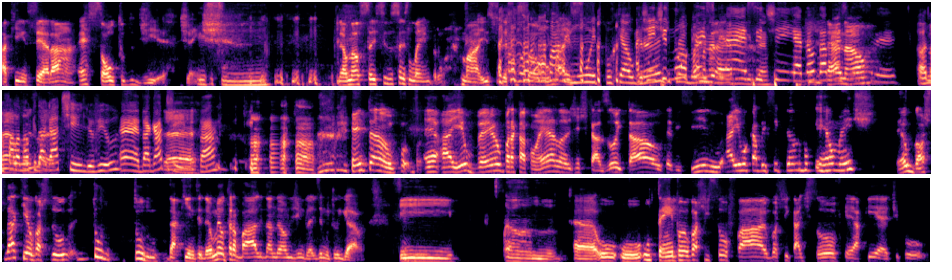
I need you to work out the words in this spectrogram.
aqui em Ceará é sol todo dia, gente. Eu não sei se vocês lembram, mas desse sol. Não fale mas... muito, porque é o a grande problema da minha vida. Tinha, não dá pra é, não. esquecer. não, não fala não que dá é. gatilho, viu? É, dá gatilho, é. tá? então, é, aí eu veio para cá com ela, a gente casou e tal, teve filho, aí eu acabei ficando porque realmente eu gosto daqui, eu gosto de tudo, tudo daqui, entendeu? O meu trabalho dando aula de inglês é muito legal. Sim. E um, uh, o, o, o tempo, eu gosto de surfar, eu gosto de kitesurf, que aqui é tipo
